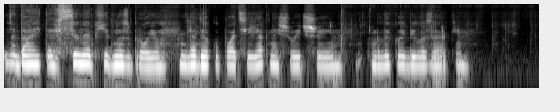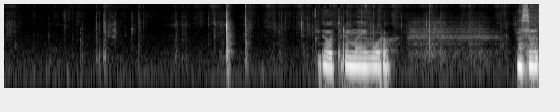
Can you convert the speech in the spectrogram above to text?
Надайте всю необхідну зброю для деокупації якнайшвидшої Великої Білозерки. Де отримає ворог назад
